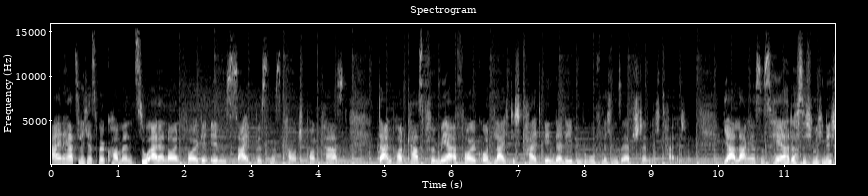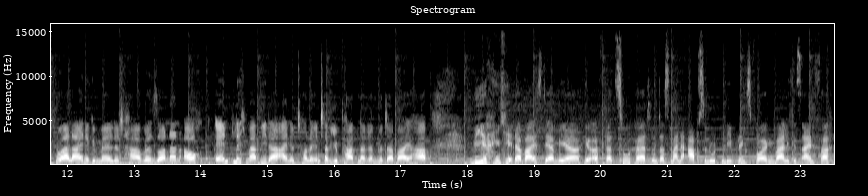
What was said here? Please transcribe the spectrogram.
Ein herzliches Willkommen zu einer neuen Folge im Side Business Couch Podcast. Dein Podcast für mehr Erfolg und Leichtigkeit in der nebenberuflichen Selbstständigkeit. Ja, lange ist es her, dass ich mich nicht nur alleine gemeldet habe, sondern auch endlich mal wieder eine tolle Interviewpartnerin mit dabei habe. Wie jeder weiß, der mir hier öfter zuhört, sind das meine absoluten Lieblingsfolgen, weil ich es einfach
